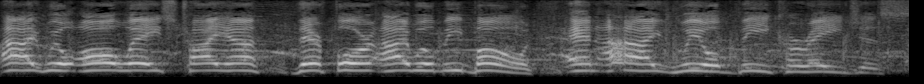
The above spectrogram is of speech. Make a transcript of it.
I will always triumph. Therefore, I will be bold and I will be courageous.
